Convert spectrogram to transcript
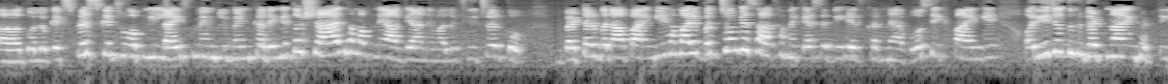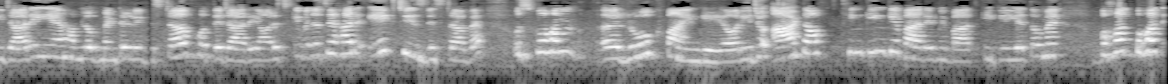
गोलोक एक्सप्रेस के थ्रू अपनी लाइफ में इम्प्लीमेंट करेंगे तो शायद हम अपने आगे आने वाले फ्यूचर को बेटर बना पाएँगे। हमारे बच्चों के साथ हमें कैसे बिहेव करना है, वो सीख पाएँगे। और ये जो दुर्घटनाएँ घटती जा रही हैं, हम लोग मेंटली डिस्टर्ब होते जा रहे हैं, और इसकी वजह से हर एक चीज़ डिस्टर्ब है, उसको हम रोक पाएँगे। और ये जो आर्ट ऑफ़ थिंकिंग के बारे में बात की गई है तो मैं बहुत बहुत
